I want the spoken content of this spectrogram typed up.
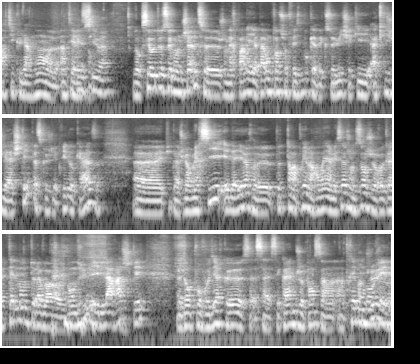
particulièrement euh, intéressant. Aussi, ouais. Donc CO2 Second Chance, j'en ai reparlé il y a pas longtemps sur Facebook avec celui chez qui, à qui je l'ai acheté parce que je l'ai pris d'occasion. Euh, et puis bah, je le remercie. Et d'ailleurs, euh, peu de temps après, il m'a renvoyé un message en disant Je regrette tellement de te l'avoir euh, vendu et il l'a racheté. Donc pour vous dire que ça, ça- c'est quand même, je pense, un, un très bon, jeu. jeu, et ouais.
